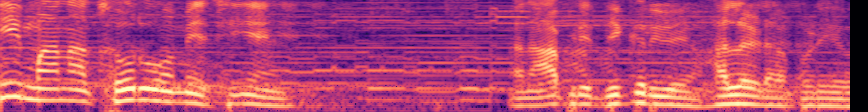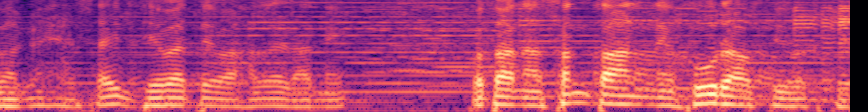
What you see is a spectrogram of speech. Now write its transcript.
ઈ માના છોરું અમે છીએ. અને આપણી દીકરીઓએ હાલડા પડે એવા ગયા સાહેબ, જેવા તેવા હાલડાને પોતાના સંતાનને હૂર આવતી વખતે.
